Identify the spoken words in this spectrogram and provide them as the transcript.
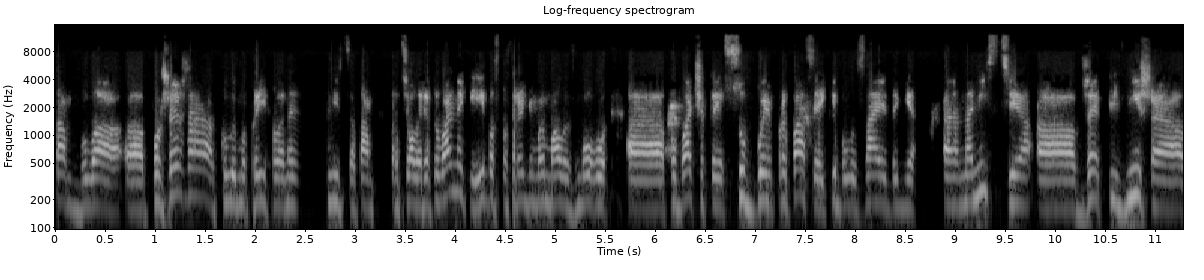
Там була пожежа. Коли ми приїхали на місце, там працювали рятувальники, і безпосередньо ми мали змогу е, побачити суббоєприпаси, які були знайдені е, на місці. Е, Вже пізніше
